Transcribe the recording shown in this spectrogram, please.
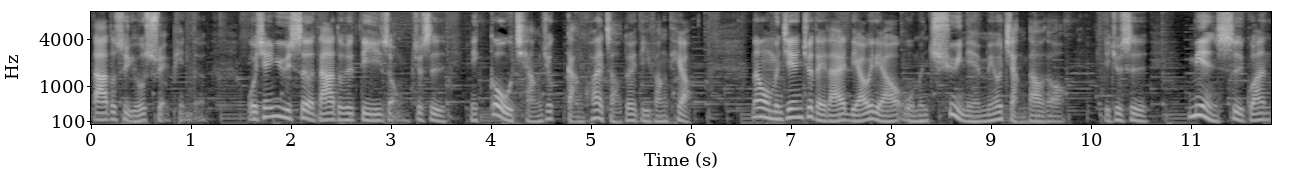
大家都是有水平的。我先预设大家都是第一种，就是你够强就赶快找对地方跳。那我们今天就得来聊一聊我们去年没有讲到的哦，也就是面试官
